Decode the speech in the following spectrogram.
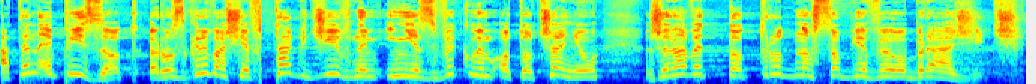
A ten epizod rozgrywa się w tak dziwnym i niezwykłym otoczeniu, że nawet to trudno sobie wyobrazić.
